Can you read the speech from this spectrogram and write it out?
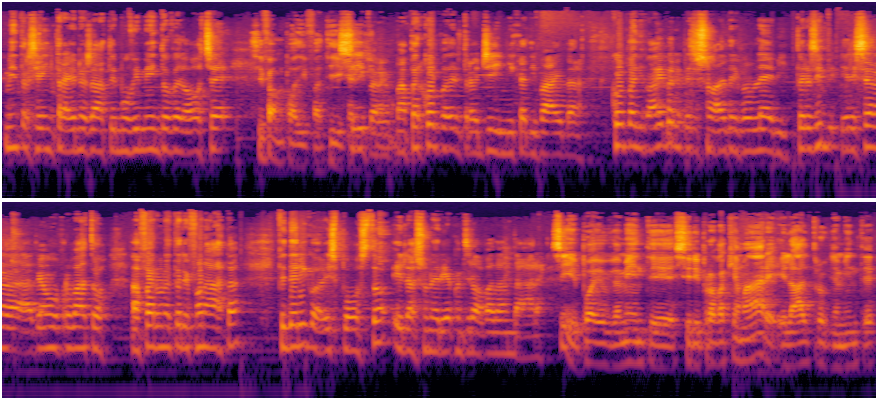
mentre si è in treno, esatto, in movimento veloce. Si fa un po' di fatica. Sì, diciamo. per, ma per colpa del 3G, mica di Viber. Colpa di Viber invece sono altri problemi. Per esempio, ieri sera abbiamo provato a fare una telefonata, Federico ha risposto e la suoneria continuava ad andare. Sì, poi ovviamente si riprova a chiamare e l'altro ovviamente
